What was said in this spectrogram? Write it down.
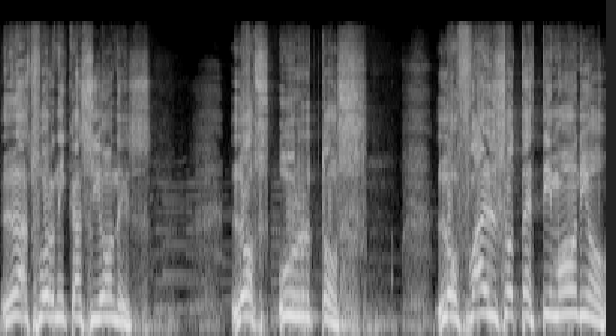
las fornicaciones, los hurtos, los falsos testimonios,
